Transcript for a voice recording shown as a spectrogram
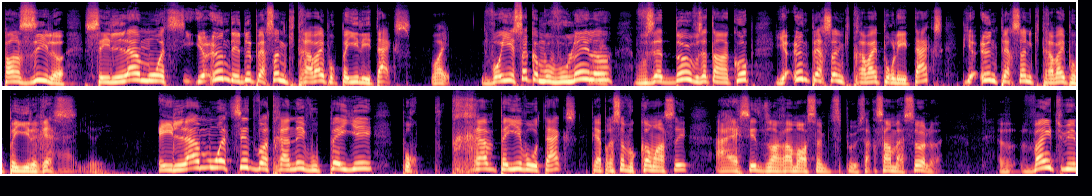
Pense-y, là, c'est la moitié. Il y a une des deux personnes qui travaille pour payer les taxes. Ouais. Voyez ça comme vous voulez, là. Vous êtes deux, vous êtes en couple. Il y a une personne qui travaille pour les taxes, puis il y a une personne qui travaille pour payer le reste. Aïe, aïe. Et la moitié de votre année, vous payez pour payer vos taxes, puis après ça, vous commencez à essayer de vous en ramasser un petit peu. Ça ressemble à ça, là. 28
